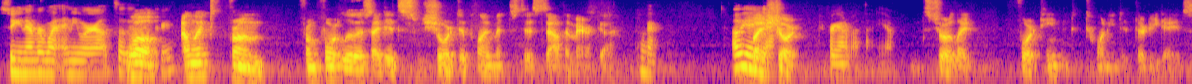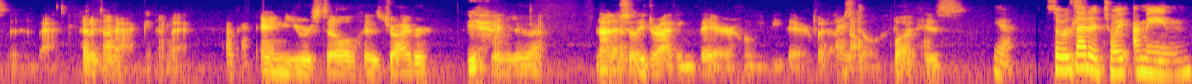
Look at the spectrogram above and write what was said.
So you never went anywhere else other Well, than Korea? I went from from Fort Lewis. I did short deployments to South America, Okay. Oh, yeah, but yeah. short, I forgot about that, yeah. short like fourteen to twenty to thirty days, and then back At a time. back and then back. Okay. And you were still his driver Yeah, when you do that. Not Okay. necessarily driving there when we'd be there, but I I know, still but- his. Yeah. So was that a choice? I mean,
